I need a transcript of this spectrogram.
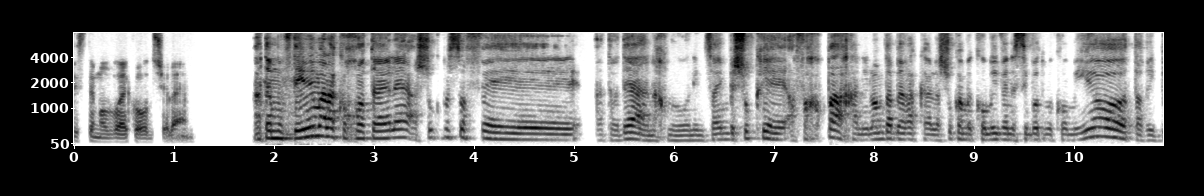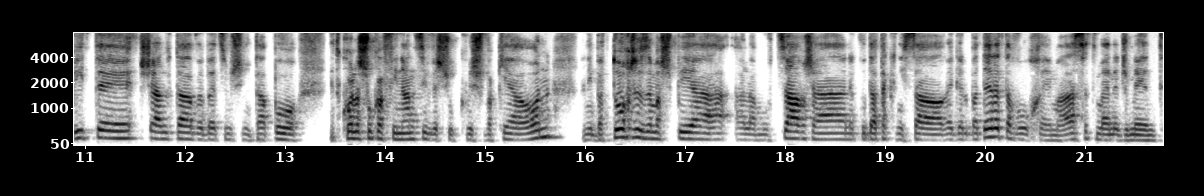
system of records שלהם. אתם עובדים עם הלקוחות האלה, השוק בסוף, אה, אתה יודע, אנחנו נמצאים בשוק אה, הפכפך, אני לא מדבר רק על השוק המקומי ונסיבות מקומיות, הריבית אה, שעלתה ובעצם שינתה פה את כל השוק הפיננסי ושוק ושווקי ההון, אני בטוח שזה משפיע על המוצר שהיה נקודת הכניסה הרגל בדלת עבורכם, ה asset management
